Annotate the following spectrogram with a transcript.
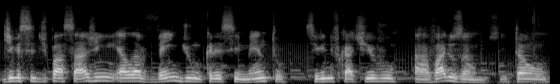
diga-se de passagem, ela vem de um crescimento significativo há vários anos. Então,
